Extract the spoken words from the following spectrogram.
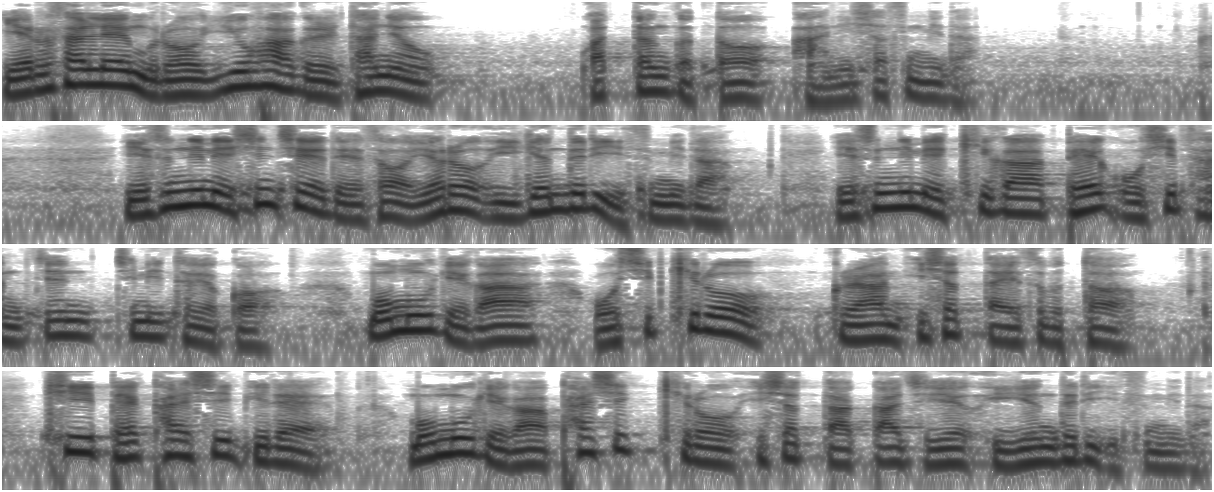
예루살렘으로 유학을 다녀왔던 것도 아니셨습니다. 예수님의 신체에 대해서 여러 의견들이 있습니다. 예수님의 키가 153cm였고 몸무게가 50kg이셨다 해서부터 키 181에 몸무게가 80kg이셨다까지의 의견들이 있습니다.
